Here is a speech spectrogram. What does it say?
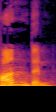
هاندل.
